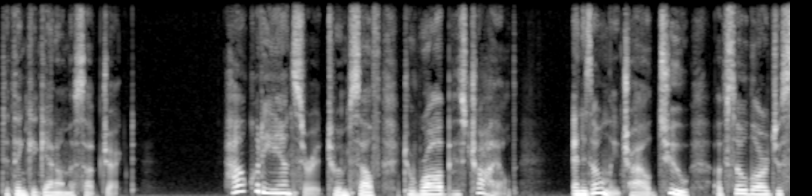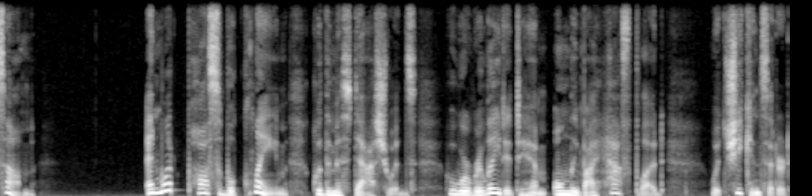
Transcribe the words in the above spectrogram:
to think again on the subject. How could he answer it to himself to rob his child, and his only child, too, of so large a sum? And what possible claim could the Miss Dashwoods, who were related to him only by half blood, which she considered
